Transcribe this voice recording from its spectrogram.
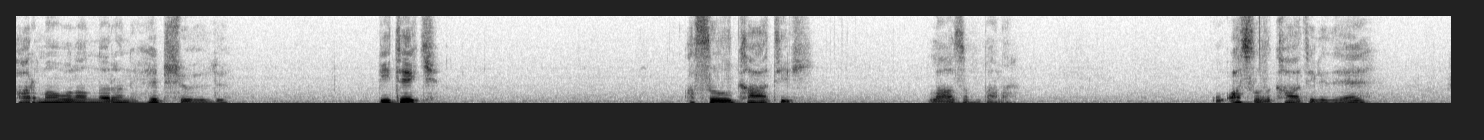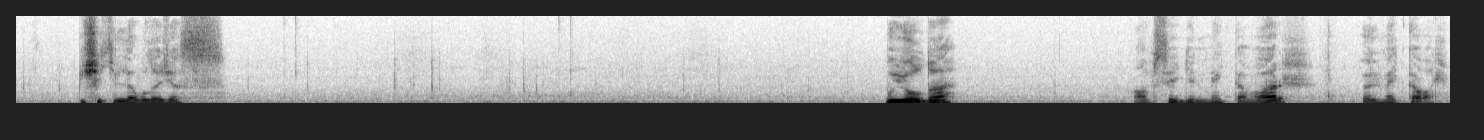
Parmağı olanların hepsi öldü. Bir tek asıl katil lazım bana. O asıl katili de bir şekilde bulacağız. Bu yolda hapse girmek de var, ölmek de var.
